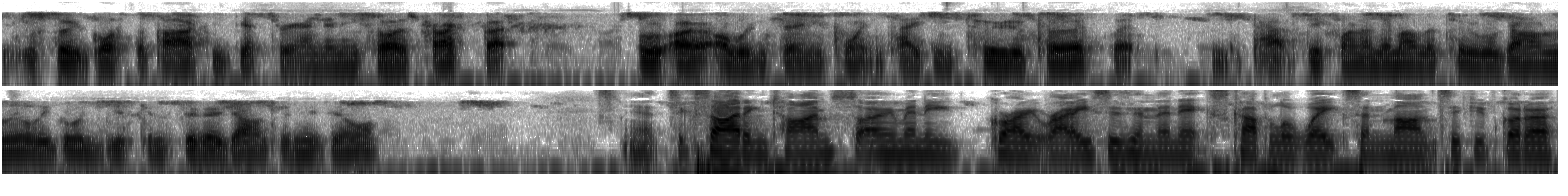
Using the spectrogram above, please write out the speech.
will suit Gloucester Park. He gets around any size track, but I, I wouldn't see any point in taking two to Perth. But perhaps if one of them other two were going really good, you'd consider going to New Zealand. Yeah, it's exciting times. So many great races in the next couple of weeks and months. If you've got a,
